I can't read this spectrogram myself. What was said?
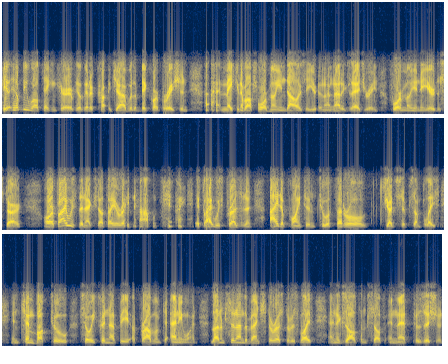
He'll, he'll be well taken care of. He'll get a, co- job with a big corporation, making about four million dollars a year, and I'm not exaggerating, four million a year to start. Or if I was the next, I'll tell you right now, if I was president, I'd appoint him to a federal judgeship someplace in Timbuktu so he could not be a problem to anyone. Let him sit on the bench the rest of his life and exalt himself in that position.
